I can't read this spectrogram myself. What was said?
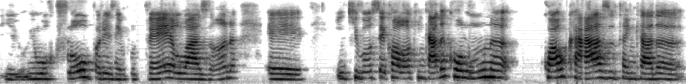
Em workflow, por exemplo, Trello, Asana, é, em que você coloca em cada coluna qual caso está em cada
